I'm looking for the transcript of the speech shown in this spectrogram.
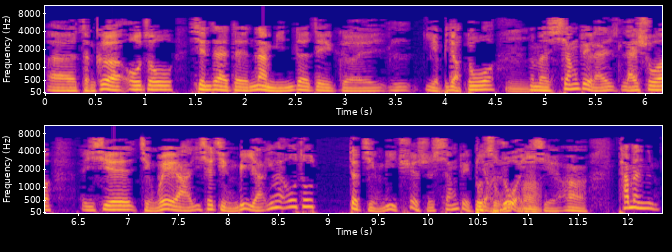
呃，整个欧洲现在的难民的这个也比较多，嗯，那么相对来来说，一些警卫啊，一些警力啊，因为欧洲。的警力确实相对比较弱一些啊，他们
